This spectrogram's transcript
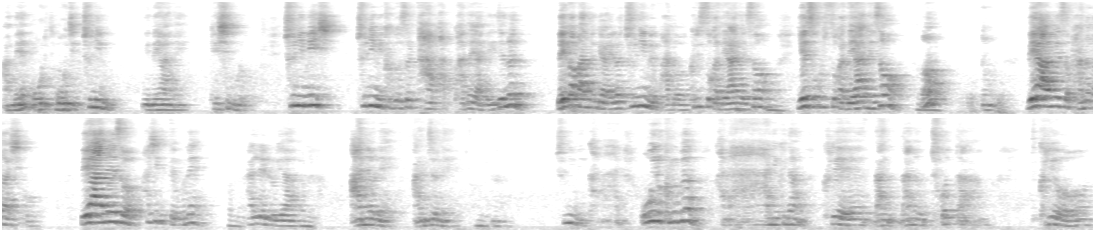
아멘. 오- 오직 주님이 내 안에 계심으로 주님이 주님이 그것을 다 받- 받아야 돼. 이제는 내가 받는 게 아니라 주님이 받아. 그리스도가 내 안에서 예수 그리스도가 내 안에서 어? 응. 내 안에서 반응하시고 내 안에서 하시기 때문에 아멘. 할렐루야. 아멘. 안연해, 안전해. 응. 주님이 가만히 오히려 그러면 가만히 그냥 그래 난 나는 죽었다. 그래요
